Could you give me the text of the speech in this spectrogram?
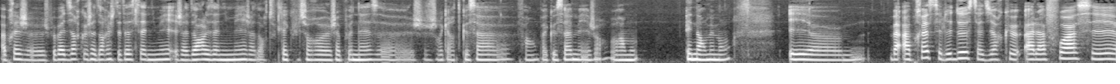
après, je, je peux pas dire que j'adore et je déteste l'animé. J'adore les animés, j'adore toute la culture euh, japonaise. je, regarde que ça, enfin pas que ça, mais genre vraiment énormément. Et bah après, c'est les deux, c'est-à-dire que à la fois c'est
